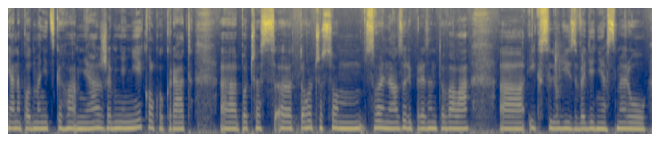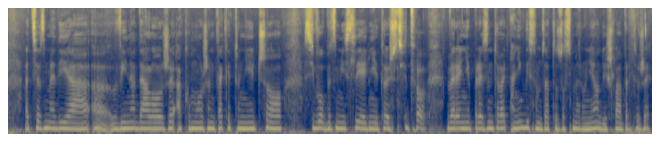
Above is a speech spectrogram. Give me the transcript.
Jana Podmanického a mňa, že mne niekoľkokrát uh, počas uh, toho, čo som svoje názory prezentovala, uh, x ľudí z vedenia smeru cez médiá vynadalo, že ako môžem takéto niečo si vôbec myslieť, nie to ešte to verejne prezentovať a nikdy som za to zo Smeru neodišla, pretože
